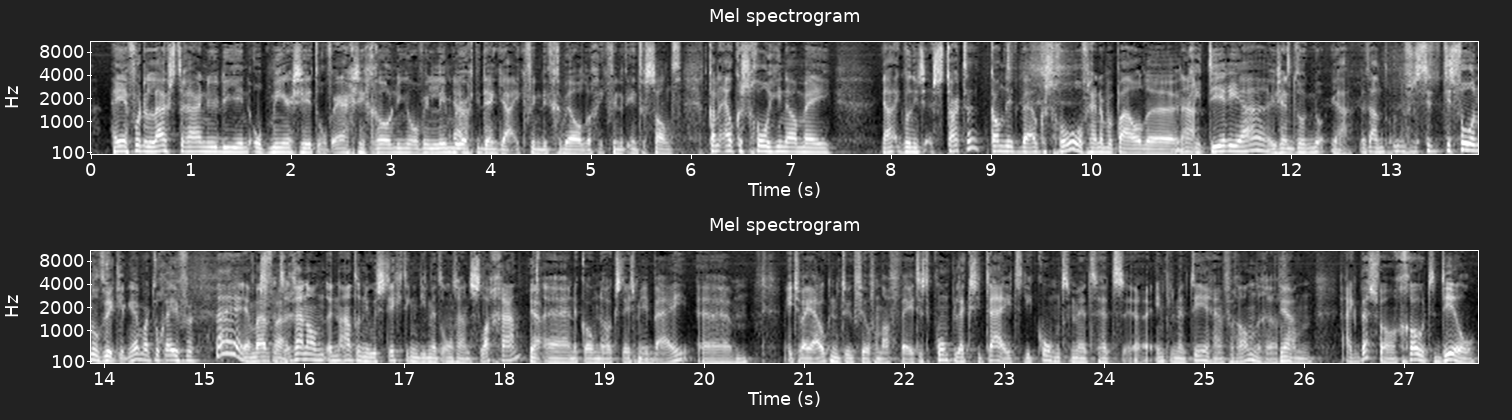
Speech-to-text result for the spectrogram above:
Ja. Hey, en voor de luisteraar nu die in Opmeer zit of ergens in Groningen of in Limburg, Ja. die denkt, ja, ik vind dit geweldig, ik vind het interessant. Kan elke school hier nou mee, ja, ik wil niet starten? Kan dit bij elke school? Of zijn er bepaalde Nou. criteria? U zijn natuurlijk nog, ja, het, aan, het is- het vol in ontwikkeling, hè, maar toch even. Nee, ja, maar er zijn al een aantal nieuwe stichtingen die met ons aan de slag gaan. Ja. Eh, en er komen er ook steeds meer bij. Ehm iets waar jij ook natuurlijk veel van af weet, is de complexiteit die komt met het eh, implementeren en veranderen Ja. van eigenlijk best wel een groot deel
